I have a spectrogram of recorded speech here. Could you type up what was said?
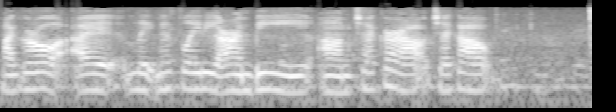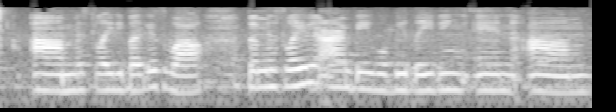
my girl, I, Late Miss Lady R&B, um, check her out. Check out um, Miss Ladybug as well. But Miss Lady R&B will be leaving in um,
